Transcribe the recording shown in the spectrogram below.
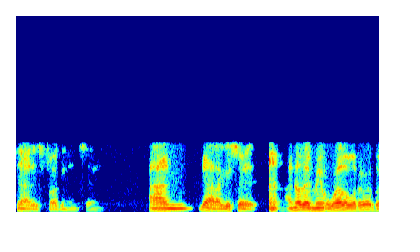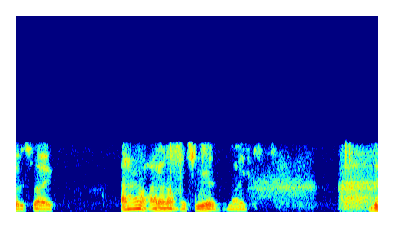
That is fucking insane. And yeah, like you said, I know they mean well or whatever, but it's like I don't know. I don't know. It's weird. Like the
